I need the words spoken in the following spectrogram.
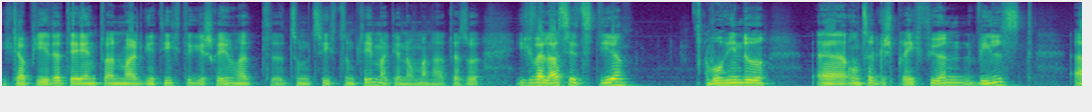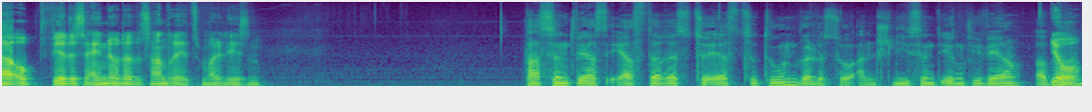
ich glaube, jeder, der irgendwann mal Gedichte geschrieben hat, äh, zum, sich zum Thema genommen hat. Also ich überlasse jetzt dir, wohin du äh, unser Gespräch führen willst, äh, ob wir das eine oder das andere jetzt mal lesen. Passend wäre es, Ersteres zuerst zu tun, weil es so anschließend irgendwie wäre. Ja,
